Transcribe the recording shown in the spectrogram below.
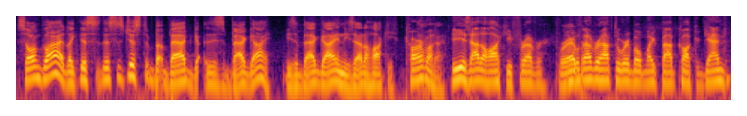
So I'm glad. Like this, this is just a b- bad guy. This is a bad guy. He's a bad guy, and he's out of hockey. Karma. He is out of hockey forever. Forever. You'll never have to worry about Mike Babcock again.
